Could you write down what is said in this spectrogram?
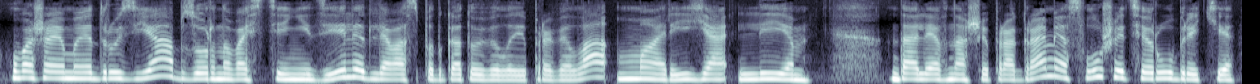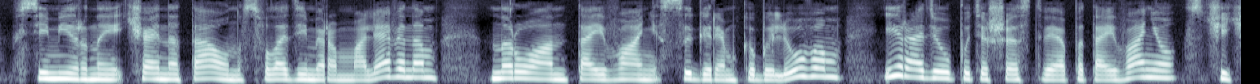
Уважаемые друзья, обзор новостей недели для вас подготовила и провела Мария Ли. Далее в нашей программе слушайте рубрики «Всемирный Чайна-таун» с Владимиром Малявиным, «Наруан Тайвань» с Игорем Кобылевым и «Радиопутешествие по Тайваню» с Чечен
